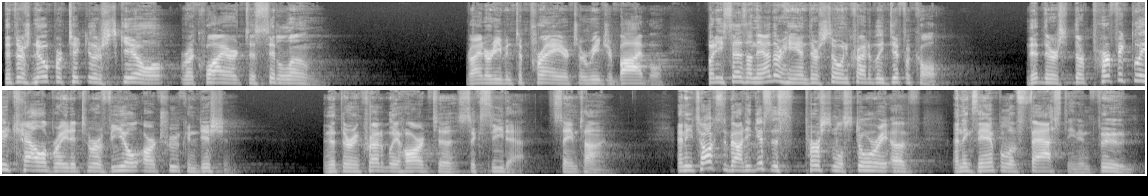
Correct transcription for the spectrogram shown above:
That there's no particular skill required to sit alone, right? Or even to pray or to read your Bible. But he says, on the other hand, they're so incredibly difficult that they're, perfectly calibrated to reveal our true condition, and that they're incredibly hard to succeed at at the same time. And he talks about, he gives this personal story of an example of fasting and food,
